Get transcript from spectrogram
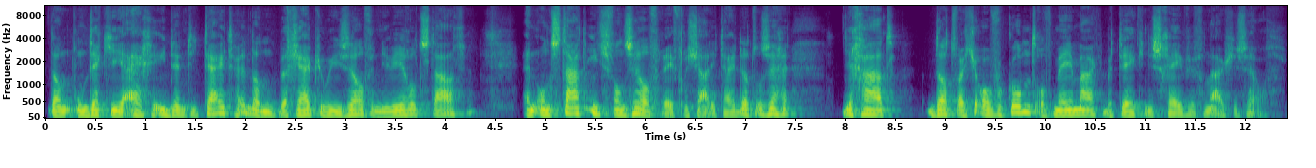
dan ontdek je je eigen identiteit. Hè? Dan begrijp je hoe je zelf in die wereld staat. En ontstaat iets van zelfreferentialiteit. Dat wil zeggen, je gaat dat wat je overkomt of meemaakt betekenis geven vanuit jezelf.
